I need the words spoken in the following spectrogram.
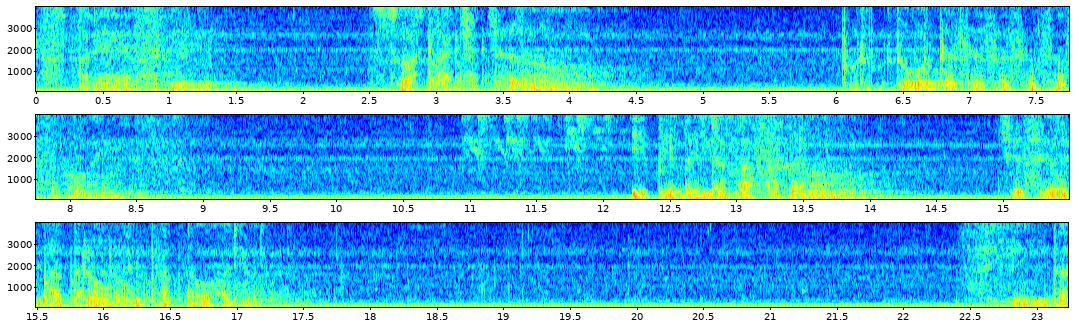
Expresse sua gratidão por todas essas sensações e pela elevação de seu padrão vibratório. Sinta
